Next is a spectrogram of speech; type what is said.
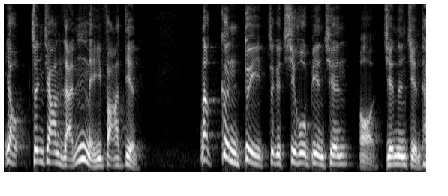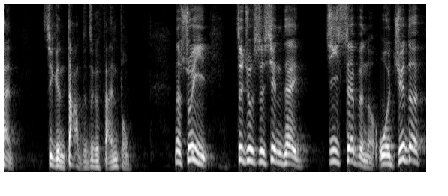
要增加燃煤发电，那更对这个气候变迁哦节能减碳是一个很大的这个反讽。那所以这就是现在 G7 哦，我觉得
